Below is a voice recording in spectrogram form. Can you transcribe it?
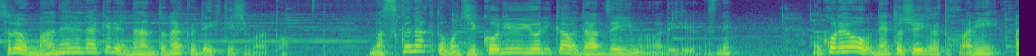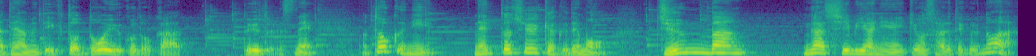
それを真似るだけでなんとなくできてしまうと。まあ、少なくとも自己流よりかは断然いいものができるんですね。これをネット集客とかに当てはめていくとどういうことかというとですね、特にネット集客でも順番がシビアに影響されてくるのは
